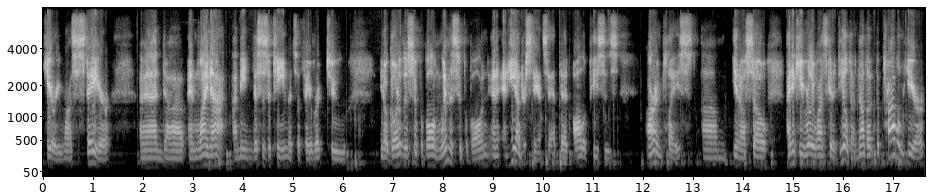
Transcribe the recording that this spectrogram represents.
here. He wants to stay here, and uh, and why not? I mean, this is a team that's a favorite to you know go to the Super Bowl and win the Super Bowl, and and, and he understands that that all the pieces are in place. Um, you know, so I think he really wants to get a deal done. Now the the problem here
